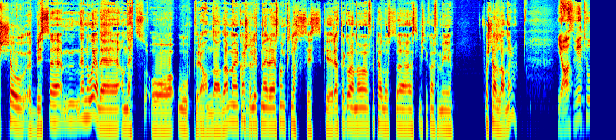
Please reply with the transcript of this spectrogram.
showbiz. Nå er det Anette og operaen, da. De er kanskje mm. litt mer sånn klassisk rett. Går det an å fortelle oss som ikke kan for mye forskjellene her? da? Ja, så vi er to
